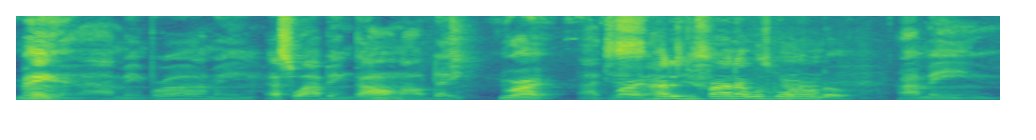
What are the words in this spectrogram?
Man, I mean, bro. I mean, that's why I've been gone all day. Right, I just, right. I How did you find out what's going on, though? I mean,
